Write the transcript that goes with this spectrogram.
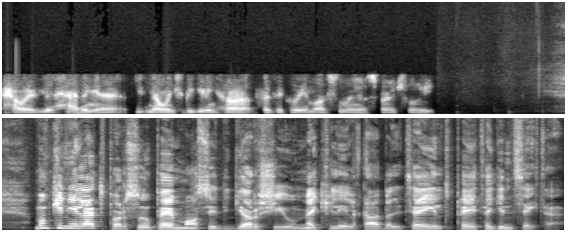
however you're having it, no one should be getting hurt physically, emotionally or spiritually. ممكن يلات برسوبة ماسد جرشي ومكلي القابلتي بيتا جنسيتا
